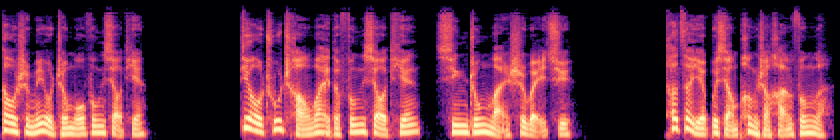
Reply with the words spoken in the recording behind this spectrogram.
倒是没有折磨风啸天。掉出场外的风啸天心中满是委屈，他再也不想碰上寒风了。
